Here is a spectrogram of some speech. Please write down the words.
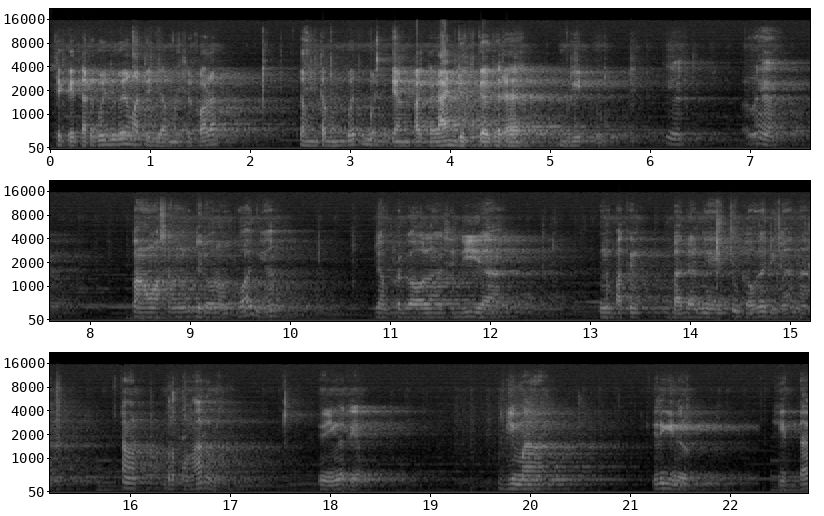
sekitar gue juga yang waktu zaman sekolah temen-temen gue tuh banyak yang kagak lanjut gara-gara begitu. Iya, ya pengawasan dari orang tuanya jam pergaulan si dia nempatin badannya itu gaulnya di mana? Sangat berpengaruh. Ini ingat ya? Gimana? Jadi gini loh kita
